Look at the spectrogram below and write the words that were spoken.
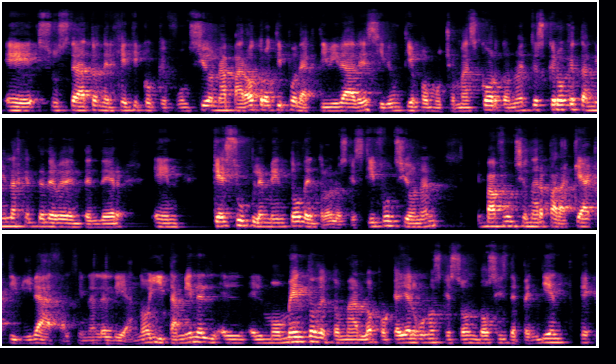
eh, sustrato energético que funciona para otro tipo de actividades y de un tiempo mucho más corto, ¿no? Entonces creo que también la gente debe de entender en qué suplemento dentro de los que sí funcionan va a funcionar para qué actividad al final del día, ¿no? Y también el, momento de tomarlo, porque hay algunos que son dosis dependiente,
